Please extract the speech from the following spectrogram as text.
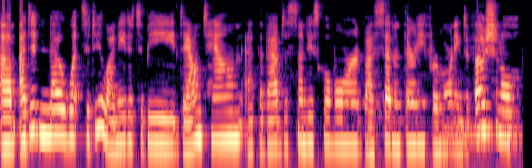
Um, I didn't know what to do. I needed to be downtown at the Baptist Sunday School Board by 7:30 for morning devotional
